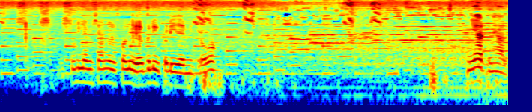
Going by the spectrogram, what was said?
ટુડિયમ ચેનલ ખોલવી અઘરી પડી જાય મિત્રો નિયાર નિયાર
